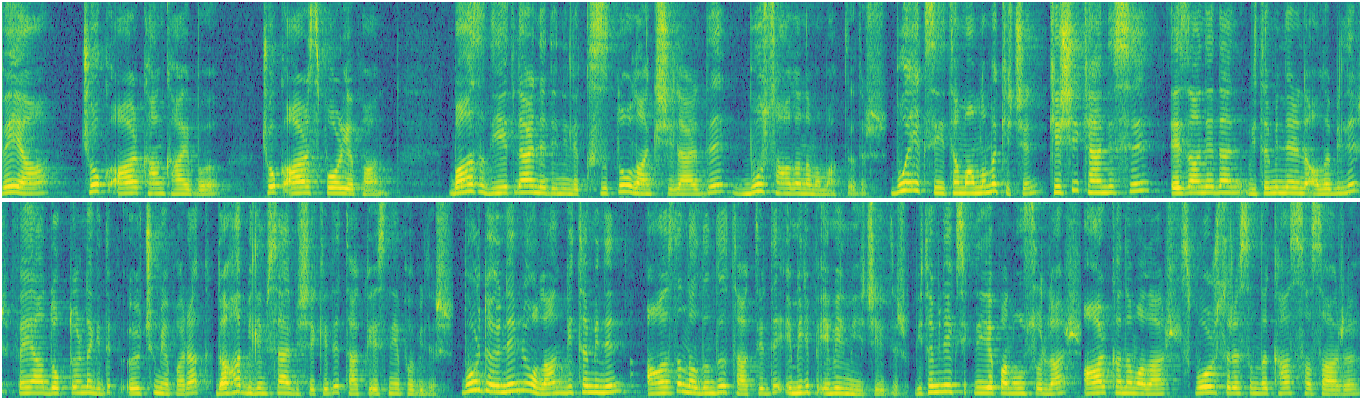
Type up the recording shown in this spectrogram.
veya çok ağır kan kaybı, çok ağır spor yapan, bazı diyetler nedeniyle kısıtlı olan kişilerde bu sağlanamamaktadır. Bu eksiği tamamlamak için kişi kendisi eczaneden vitaminlerini alabilir veya doktoruna gidip ölçüm yaparak daha bilimsel bir şekilde takviyesini yapabilir. Burada önemli olan vitaminin ağızdan alındığı takdirde emilip emilmeyeceğidir. Vitamin eksikliği yapan unsurlar ağır kanamalar, spor sırasında kas hasarı,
